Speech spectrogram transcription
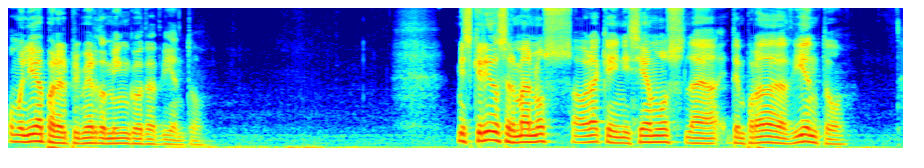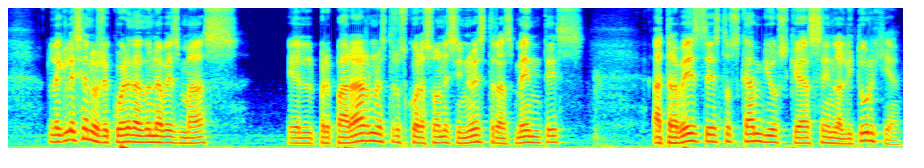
Homilía para el primer domingo de Adviento. Mis queridos hermanos, ahora que iniciamos la temporada de Adviento, la Iglesia nos recuerda de una vez más el preparar nuestros corazones y nuestras mentes a través de estos cambios que hace en la liturgia.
